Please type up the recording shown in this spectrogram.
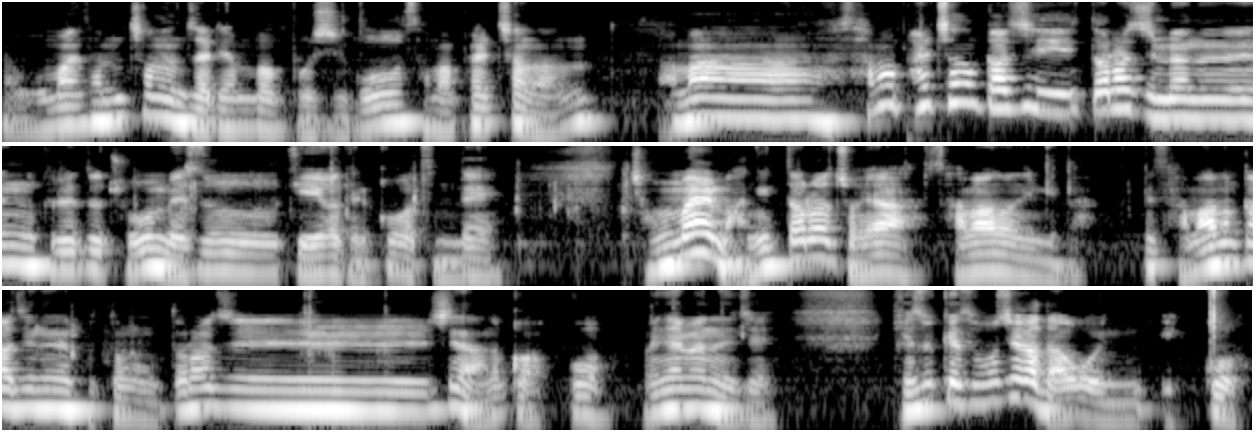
53,000원짜리 한번 보시고 48,000원 아마 48,000원까지 떨어지면은 그래도 좋은 매수 기회가 될 것 같은데 정말 많이 떨어져야 4만 원입니다 4만원까지는 보통 떨어지진 않을 것 같고 왜냐면은 이제 계속해서 호재가 나오고 있, 고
